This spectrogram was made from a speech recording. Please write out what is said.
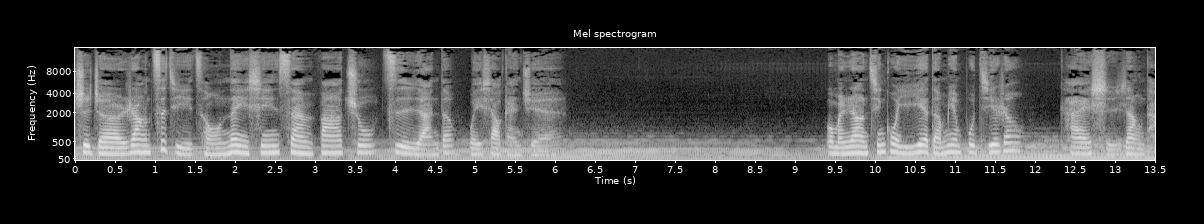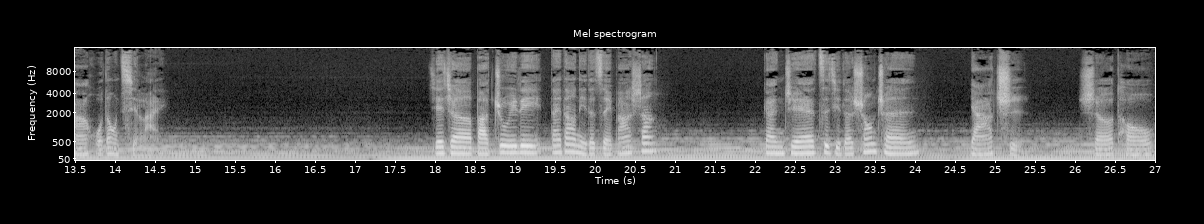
试着让自己从内心散发出自然的微笑感觉。我们让经过一夜的面部肌肉开始让它活动起来。接着把注意力带到你的嘴巴上，感觉自己的双唇、牙齿、舌头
